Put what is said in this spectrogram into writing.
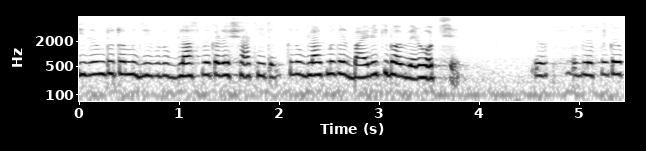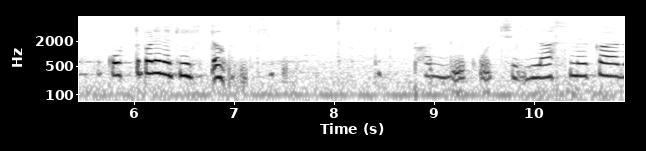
ইভেন্টটা তো আমি যেগুলো গ্লাস মেকারের সাথেই থাকি, কিন্তু গ্লাস মেকার বাইরে কীভাবে বের হচ্ছে? গ্লাস মেকার করতে পারে নাকি? তা কি- তা কীভাবে করছে? গ্লাস মেকার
